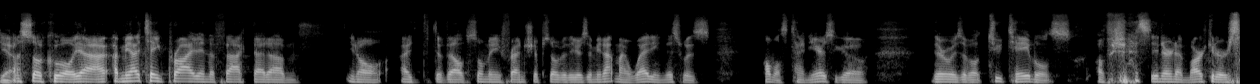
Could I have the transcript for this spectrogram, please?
Yeah. That's so cool. Yeah. I mean, I take pride in the fact that, um, you know, I developed so many friendships over the years. I mean, at my wedding, this was almost 10 years ago, there was about two tables of just internet marketers.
